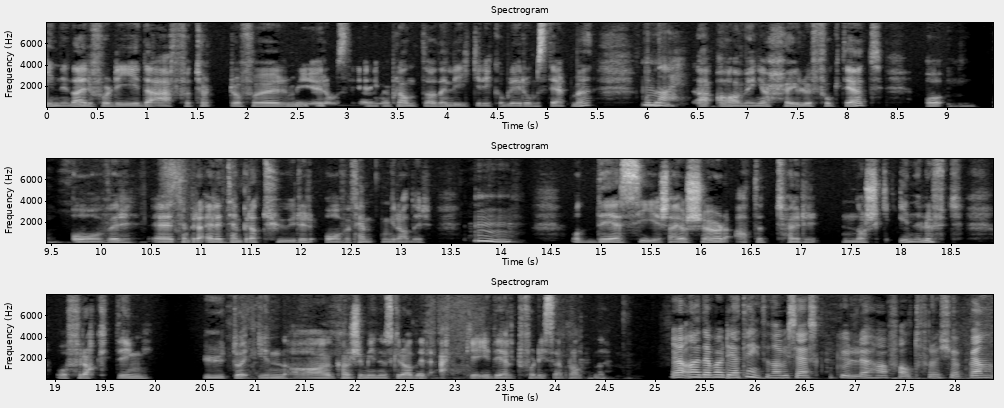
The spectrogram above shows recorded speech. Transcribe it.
inni der fordi det er for tørt og for mye romstering med plante, og den liker ikke å bli romstert med. Og den Nei. er avhengig av høy luftfuktighet og over, eh, tempera eller temperaturer over 15 grader. Mm. Og det sier seg jo sjøl at det tørr norsk inneluft og frakting ut og inn av kanskje minusgrader er ikke ideelt for disse plantene. Ja, nei, det var det jeg tenkte nå, hvis jeg skulle ha falt for å kjøpe en,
